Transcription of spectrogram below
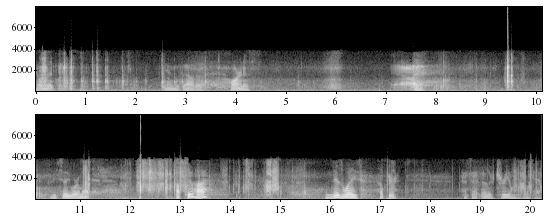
helmet without a harness. Let me show you where I'm at. Not too high. It is ways up here. That's that other tree I'm gonna look at.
